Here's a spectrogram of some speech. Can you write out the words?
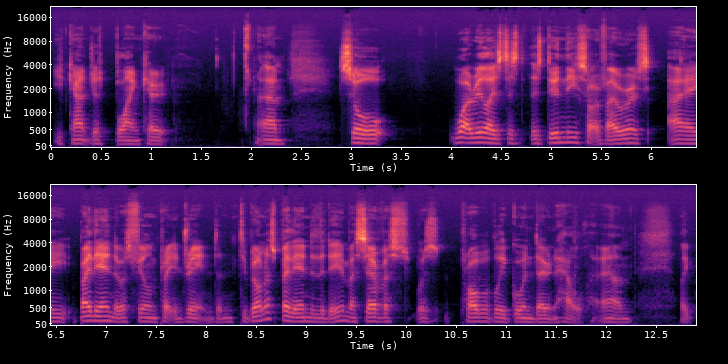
you can't just blank out um, so what I realized is, is doing these sort of hours, I by the end I was feeling pretty drained, and to be honest, by the end of the day, my service was probably going downhill. Um, like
